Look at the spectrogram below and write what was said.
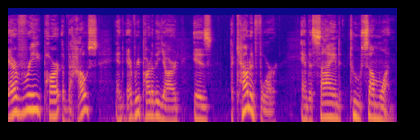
every part of the house and every part of the yard is accounted for and assigned to someone.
